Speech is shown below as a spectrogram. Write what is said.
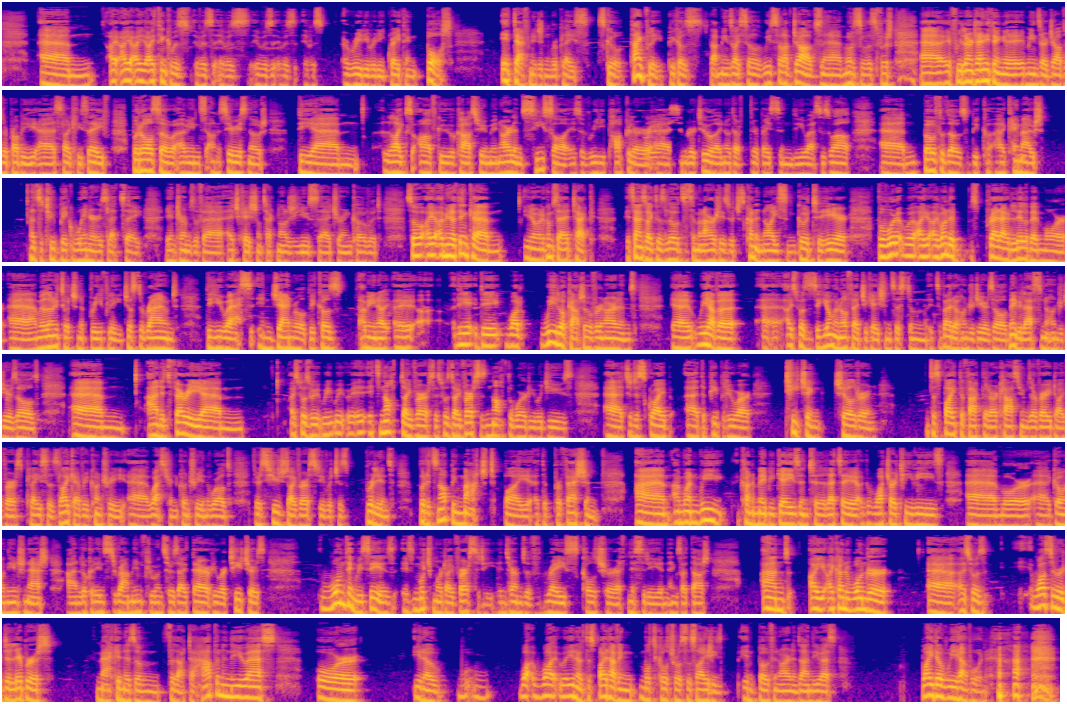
um, I, I i think it was it was it was it was it was it was a really really great thing. But it definitely didn't replace school thankfully because that means i still we still have jobs uh, most of us. But uh, if we learned anything it means our jobs are probably uh, slightly safe. But also i mean on a serious note the um, likes of Google Classroom in Ireland, Seesaw is a really popular oh, yeah. uh, similar tool. I know they're they're based in the US as well. Um, both of those uh, came out as the two big winners, let's say, in terms of uh, educational technology use uh, during COVID. So, I, I mean, I think um, you know when it comes to ed tech, it sounds like there's loads of similarities, which is kind of nice and good to hear. But what, what I, I, want to spread out a little bit more, uh, and we'll only touch on it briefly, just around the US in general, because I mean, I, I, the the what we look at over in Ireland, uh, we have a, I suppose it's a young enough education system. It's about hundred years old, maybe less than hundred years old, um, and it's very. Um, I suppose we, we, we, it's not diverse. I suppose diverse is not the word we would use uh, to describe uh, the people who are teaching children despite the fact that our classrooms are very diverse places, like every country, uh, Western country in the world, there's huge diversity, which is brilliant, but it's not being matched by uh, the profession. Um, and when we kind of maybe gaze into, let's say, uh, watch our TVs um, or uh, go on the internet and look at Instagram influencers out there who are teachers, one thing we see is is much more diversity in terms of race, culture, ethnicity, and things like that. And I, I kind of wonder, uh, I suppose, was there a deliberate mechanism for that to happen in the US, or you know, what, what, you know, despite having multicultural societies in both in Ireland and the US, why don't we have one?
